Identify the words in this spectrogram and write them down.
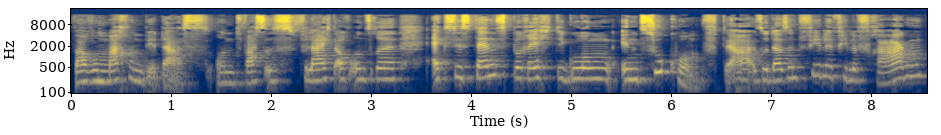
Warum machen wir das? Und was ist vielleicht auch unsere Existenzberechtigung in Zukunft? Ja, also da sind viele, viele Fragen.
